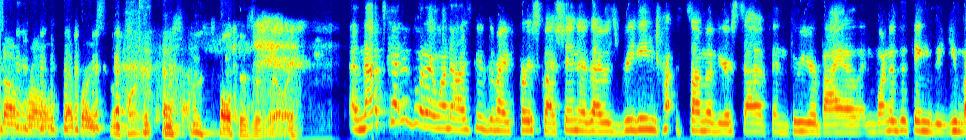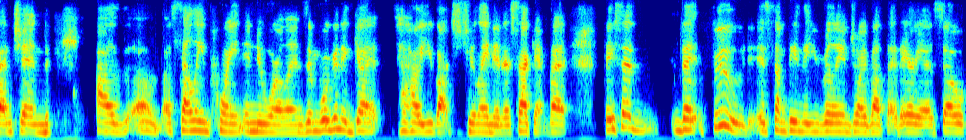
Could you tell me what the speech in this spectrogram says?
something wrong with that person. whose, whose fault is it really? And that's kind of what I want to ask you my first question as I was reading some of your stuff and through your bio. And one of the things that you mentioned as a, a selling point in New Orleans, and we're going to get to how you got to Tulane in a second, but they said that food is something that you really enjoy about that area. So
